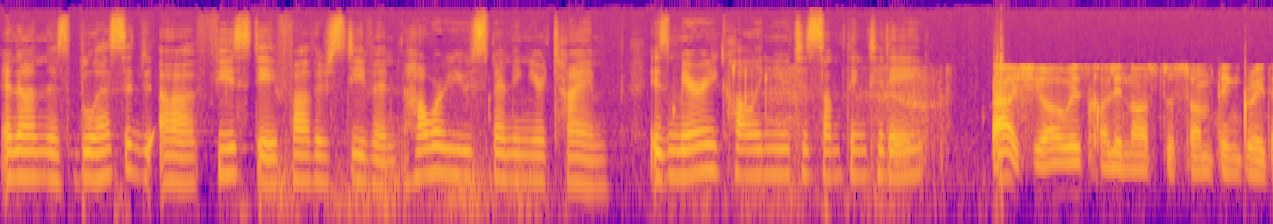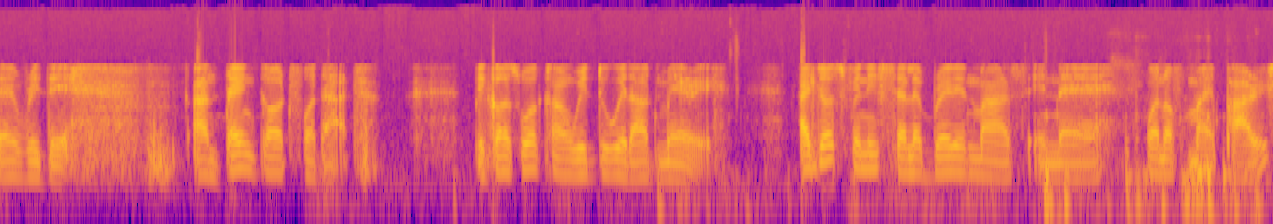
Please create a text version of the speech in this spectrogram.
And on this blessed uh, feast day, Father Stephen, how are you spending your time? Is Mary calling you to something today? Ah, she always calling us to something great every day. And thank God for that. Because what can we do without Mary? I just finished celebrating Mass in uh, one of my parish.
